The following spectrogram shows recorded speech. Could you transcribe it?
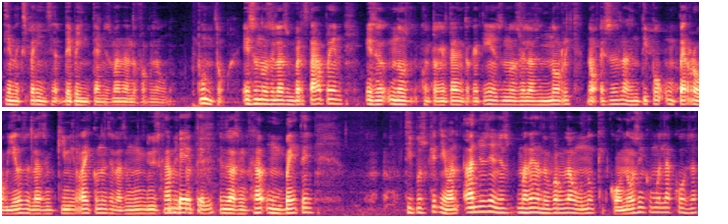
tiene experiencia de 20 años mandando Fórmula 1. Punto. Eso no se lo hace un Verstappen, eso no, con todo el talento que tiene, eso no se lo hace un Norris, no, eso se lo hace un tipo, un perro viejo, se lo hace un Kimi Raikkonen, se lo hace un Lewis Hamilton, se lo hace un, un Vettel, tipos que llevan años y años manejando en Fórmula 1, que conocen cómo es la cosa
